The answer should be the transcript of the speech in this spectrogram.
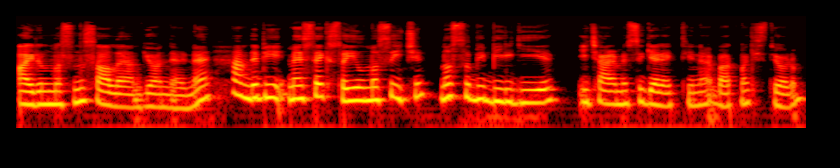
ayrılmasını sağlayan yönlerine hem de bir meslek sayılması için nasıl bir bilgiyi, içermesi gerektiğine bakmak istiyorum.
